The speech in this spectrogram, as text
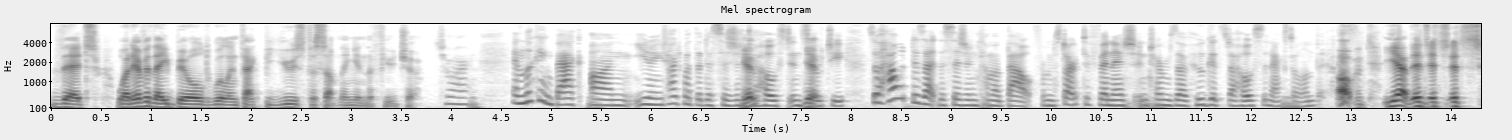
That whatever they build will in fact be used for something in the future. Sure. And looking back on, you know, you talked about the decision Yep. to host in Yep. Sochi. So how does that decision come about from start to finish in terms of who gets to host the next Olympics? Oh, yeah, it, it's it's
